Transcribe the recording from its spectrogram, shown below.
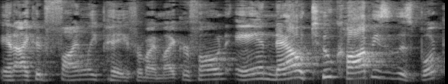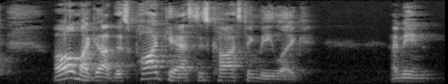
and I could finally pay for my microphone and now two copies of this book Oh my god, this podcast is costing me like, I mean,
